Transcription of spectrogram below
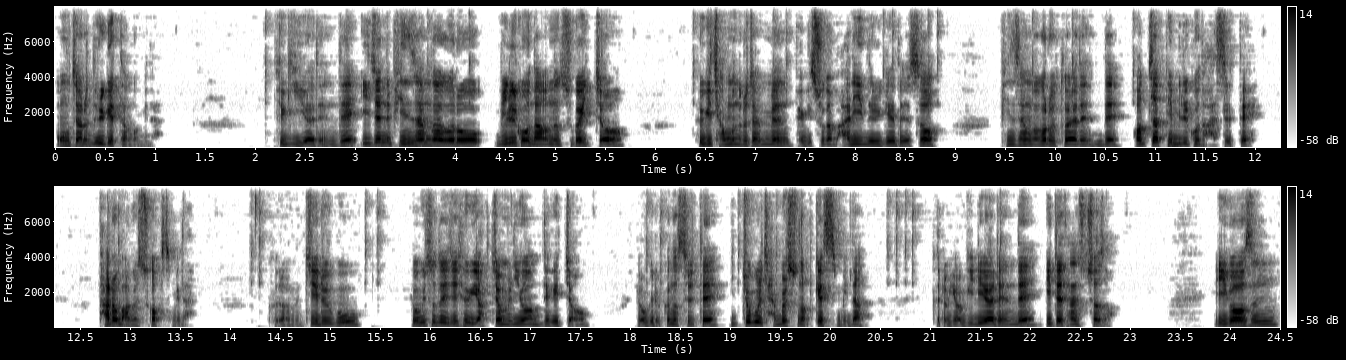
공짜로 늘겠다는 겁니다. 흑이 이어야 되는데 이제는 빈삼각으로 밀고 나오는 수가 있죠. 흑이 장문으로 잡으면 백이 수가 많이 늘게 돼서 빈삼각으로 둬야 되는데 어차피 밀고 나왔을 때 바로 막을 수가 없습니다. 그러면 찌르고 여기서도 이제 흑 약점을 이용하면 되겠죠. 여기를 끊었을 때 이쪽을 잡을 수는 없겠습니다. 그럼 여기를 이어야 되는데 이때 단수 쳐서 이것은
